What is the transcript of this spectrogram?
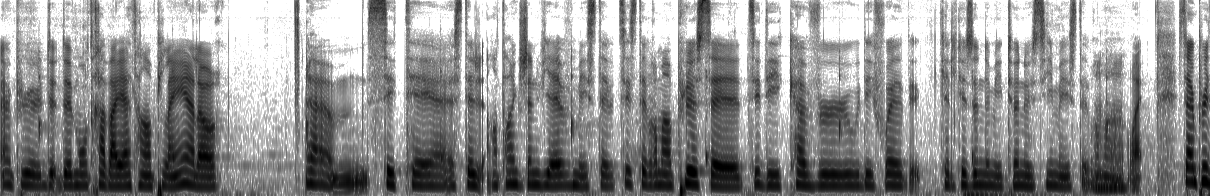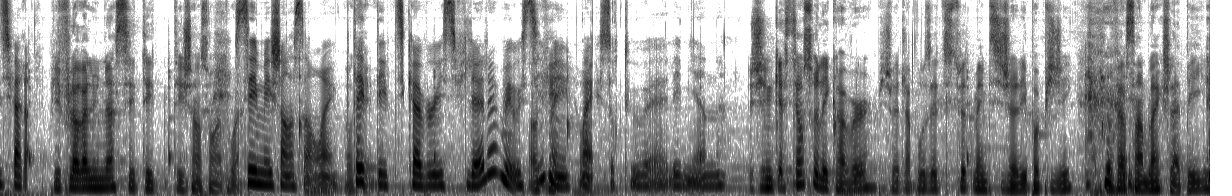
un peu de mon travail à temps plein. Alors, euh, c'était euh, c'était en tant que Geneviève, mais c'était c'était vraiment plus euh, des covers ou des fois de- quelques-unes de mes tunes aussi, mais c'était vraiment Mhm. ouais, c'était un peu différent. Puis Flora Luna, c'est tes, tes chansons à toi? C'est mes chansons, ouais. Ok. Peut-être des petits covers ici puis là, là, mais aussi, mais ouais, surtout euh, les miennes. J'ai une question sur les covers, puis je vais te la poser tout de suite, même si je ne l'ai pas pigé. Je vais faire semblant que je la pige.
